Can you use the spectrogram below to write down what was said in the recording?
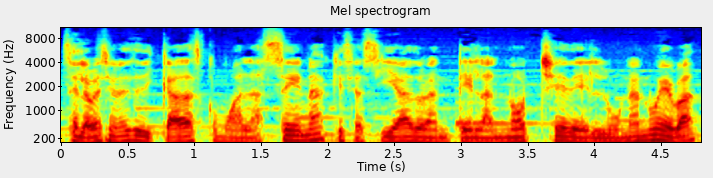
celebraciones dedicadas como a la cena que se hacía durante la noche de luna nueva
